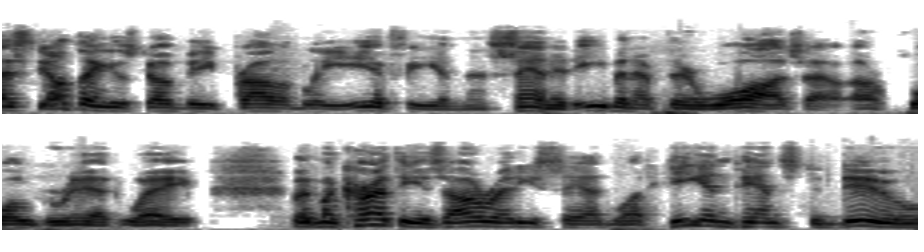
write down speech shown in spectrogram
I still think it's going to be probably iffy in the Senate, even if there was a, a quote red wave. But McCarthy has already said what he intends to do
